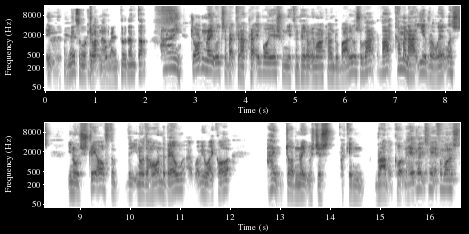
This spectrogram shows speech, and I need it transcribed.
It it look a bit Jordan- now mental, doesn't it? Aye, Jordan Wright looks a bit kind of pretty boyish when you compare him to Marc-André Barriault. So that that coming at you relentless, you know, straight off the, the you know the horn, the bell, whatever you want to call it. I think Jordan Wright was just fucking rabbit caught in the headlights, mate. If I'm honest.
